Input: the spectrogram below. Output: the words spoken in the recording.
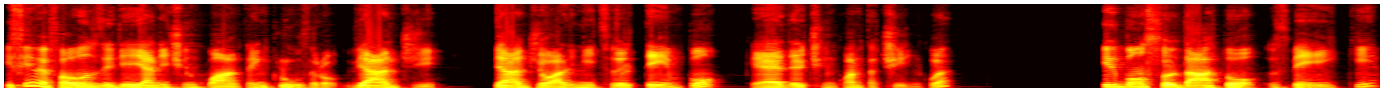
I film famosi degli anni 50 inclusero Viaggi, Viaggio all'inizio del tempo, che è del 55, il buon soldato Sveiki,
